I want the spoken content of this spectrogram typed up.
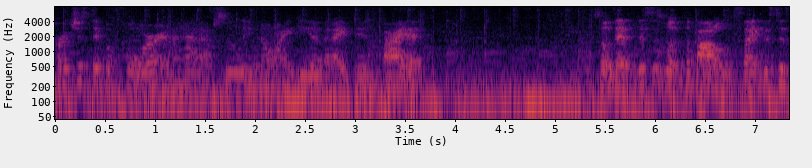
purchased it before and I had absolutely no idea that I didn't buy it. So that this is what the bottle looks like. This is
